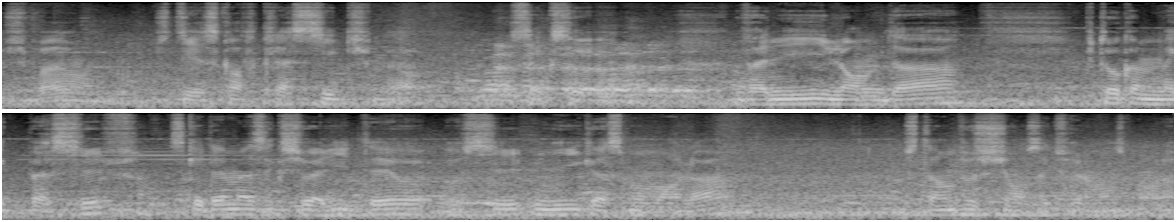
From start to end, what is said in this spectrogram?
je sais pas, je dis escorte classique, mais sexe vanille, lambda, plutôt comme mec passif, ce qui était ma sexualité aussi unique à ce moment-là. J'étais un peu chiant sexuellement à ce moment-là.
